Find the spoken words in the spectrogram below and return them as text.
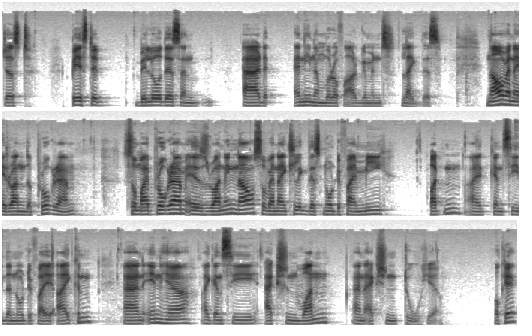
Just paste it below this and add any number of arguments like this. Now when I run the program so my program is running now. So when I click this notify me button I can see the notify icon. And in here I can see action 1 and action 2 here. Okay?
